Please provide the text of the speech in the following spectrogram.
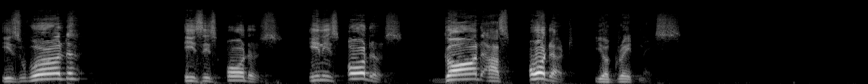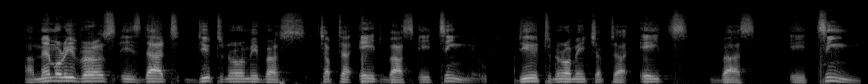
His Word is His orders. In His orders, God has ordered your greatness. Memory verse is that Deuteronomy verse chapter 8 verse 18. Deuteronomy chapter 8 verse 18.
